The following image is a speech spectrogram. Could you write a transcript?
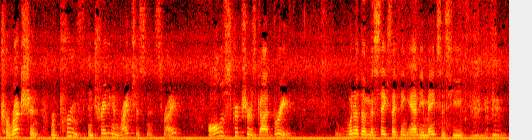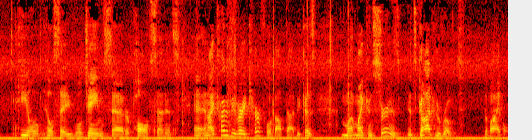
correction, reproof, and training in righteousness, right? All of Scripture is God breathed. One of the mistakes I think Andy makes is he he'll he'll say, well, James said or Paul said, and, it's, and, and I try to be very careful about that because my, my concern is it's God who wrote the Bible,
